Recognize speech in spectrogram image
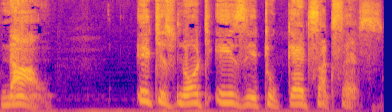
Now, it is not easy to get success.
